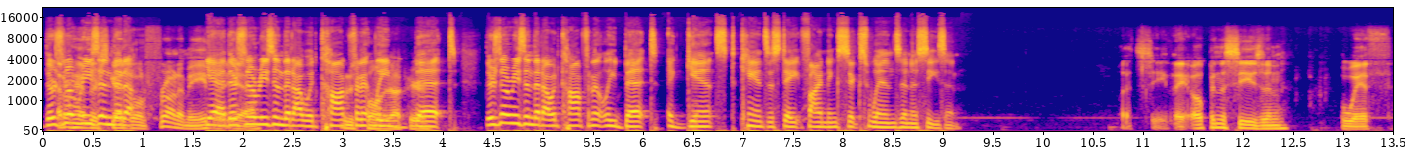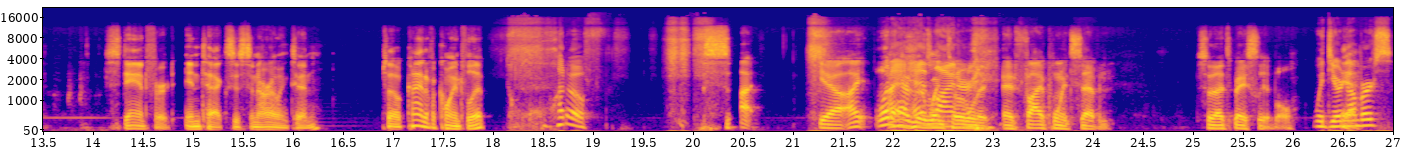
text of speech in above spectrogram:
there's I don't no have reason their that schedule I, in front of me. yeah, but there's no reason that I would confidently it up here. bet. There's no reason that I would confidently bet against Kansas State finding six wins in a season. Let's see. They open the season with Stanford in Texas and Arlington. So kind of a coin flip. What a f- Yeah. I, What I a have their win total at, at 5.7. So that's basically a bowl. with your Yeah. numbers.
